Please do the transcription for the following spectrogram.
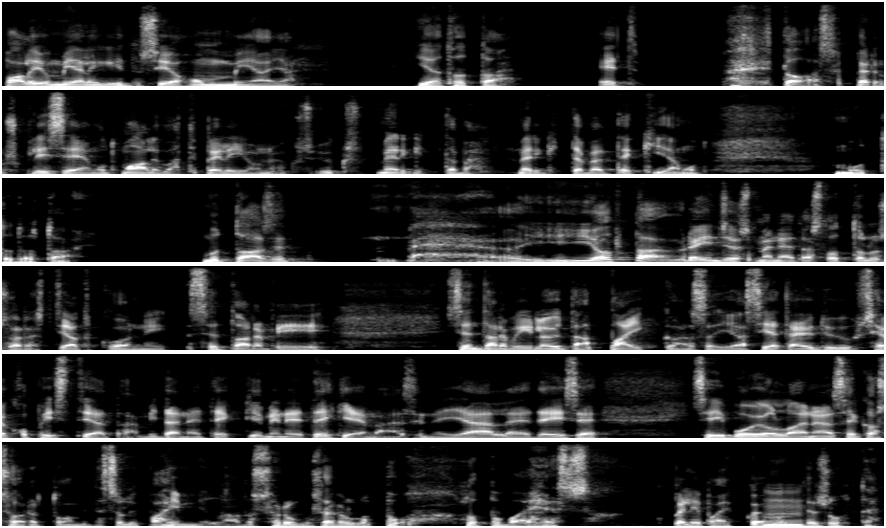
paljon mielenkiintoisia hommia ja, ja tota, et, taas perusklisee, mutta maalivahtipeli on yksi, yksi merkittävä, merkittävä tekijä, mutta, mutta, tota, mutta taas, että jotta Rangers menee tästä ottelusarjasta jatkoon, niin se tarvii sen tarvii löytää paikkaansa ja siellä täytyy siellä kopista tietää, mitä ne tekee, menee tekemään sinne jäälle. Et ei se, se ei voi olla enää sekasortoa, mitä se oli pahimmillaan tuossa runkosarjan loppu, loppuvaiheessa pelipaikkojen mm. suhteen.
